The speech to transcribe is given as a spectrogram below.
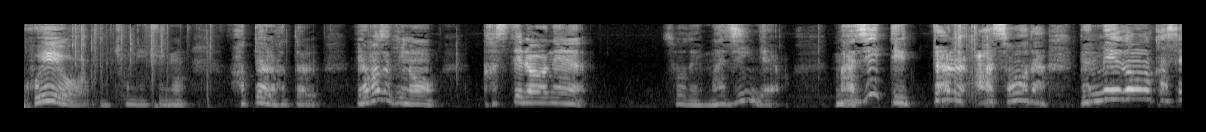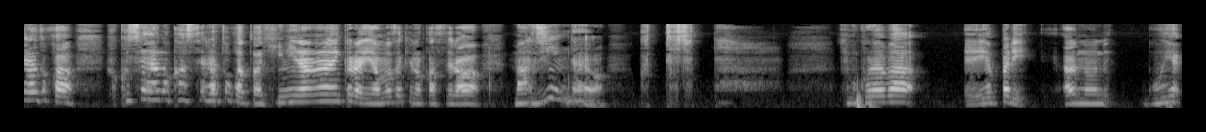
怖えよ。ちょんちょん貼ってある貼ってある。山崎のカステラはね、そうだよ、マジいんだよ。マジって言ったら、あ、そうだ。文明堂のカステラとか、福瀬屋のカステラとかとは気にならないくらい山崎のカステラは、マジいんだよ。食ってきちゃったよ。でもこれは、えー、やっぱり、あの、500、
